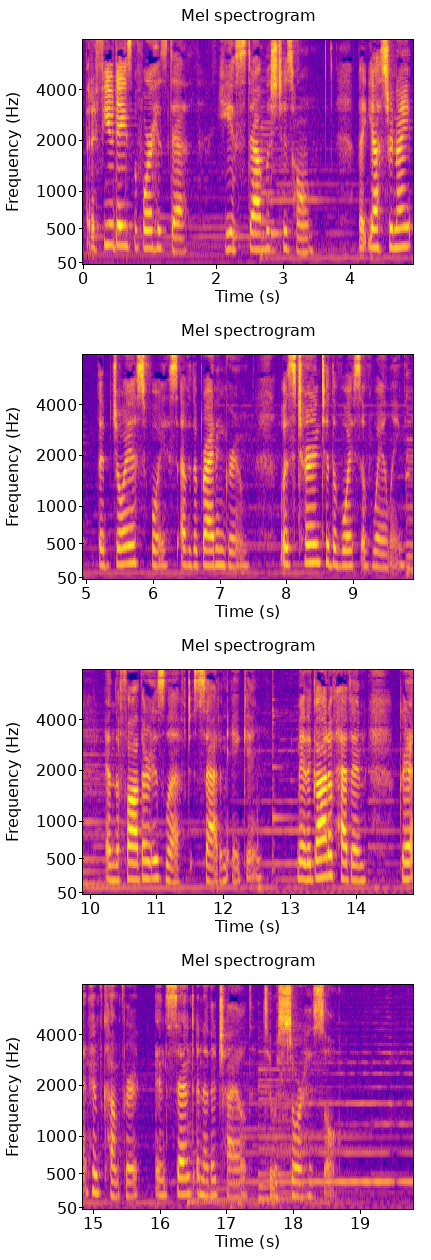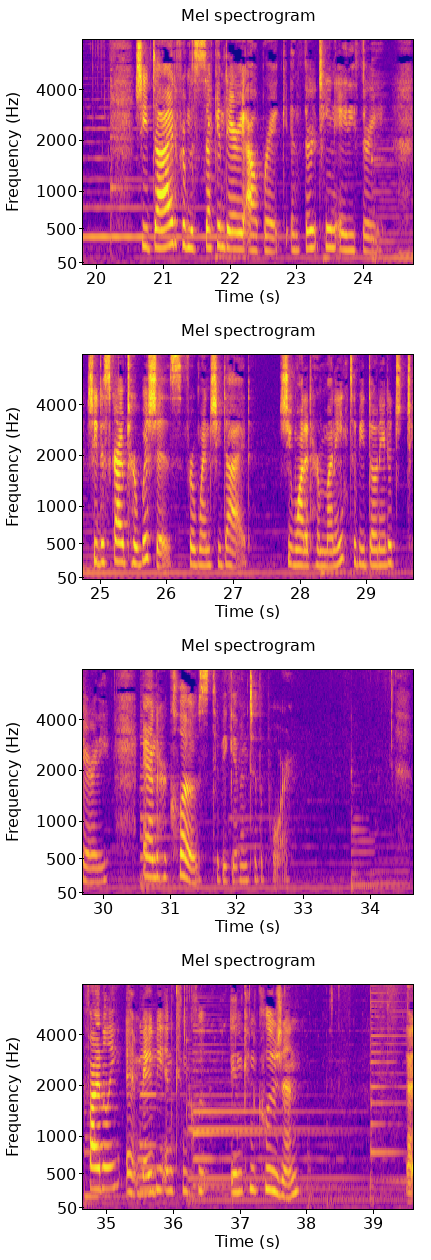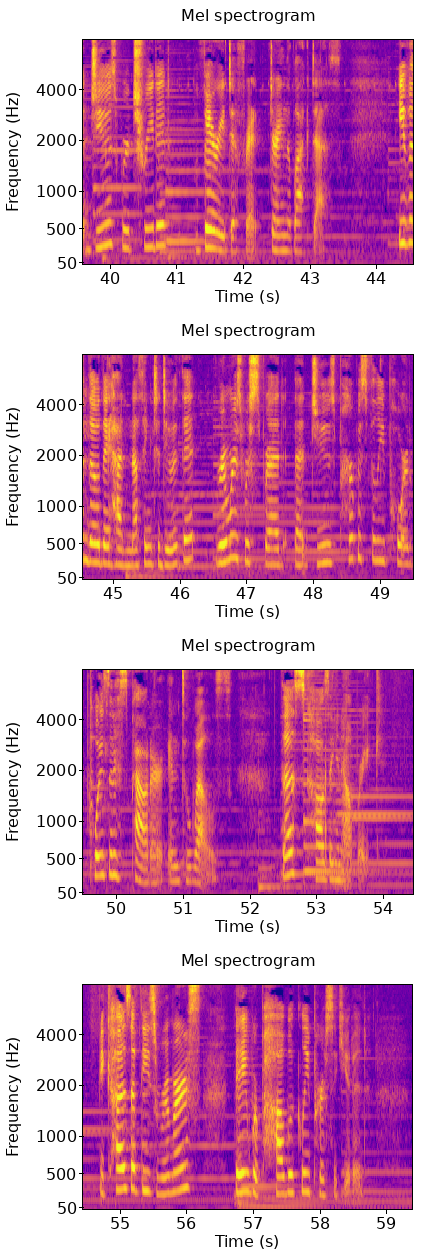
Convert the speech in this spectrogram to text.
But a few days before his death, he established his home. But yesternight, the joyous voice of the bride and groom was turned to the voice of wailing, and the father is left sad and aching. May the God of heaven grant him comfort and send another child to restore his soul. She died from the secondary outbreak in 1383. She described her wishes for when she died. She wanted her money to be donated to charity and her clothes to be given to the poor. Finally, it may be in, conclu- in conclusion that Jews were treated very different during the Black Death. Even though they had nothing to do with it, rumors were spread that Jews purposefully poured poisonous powder into wells, thus causing an outbreak. Because of these rumors, they were publicly persecuted.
